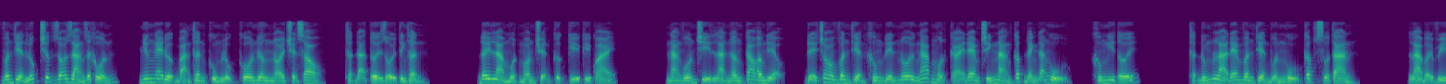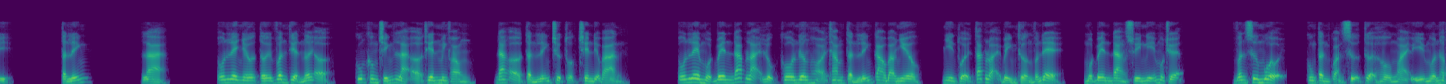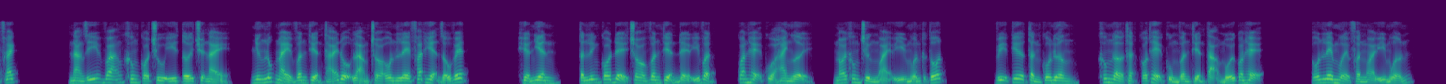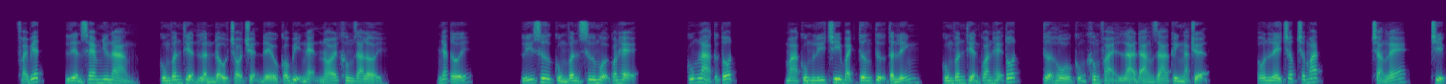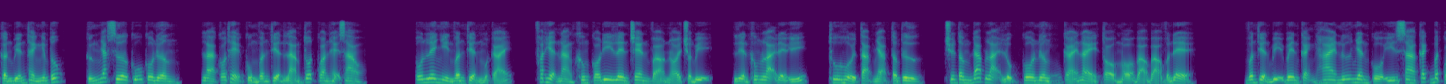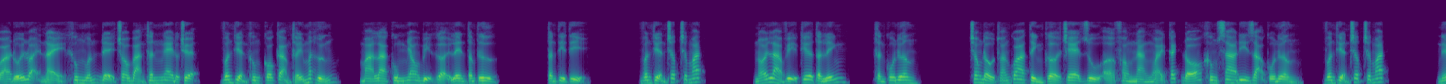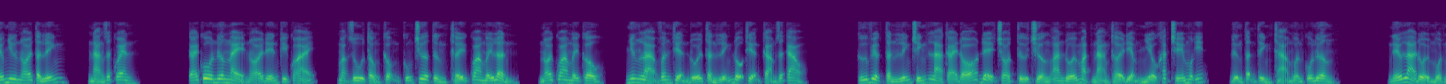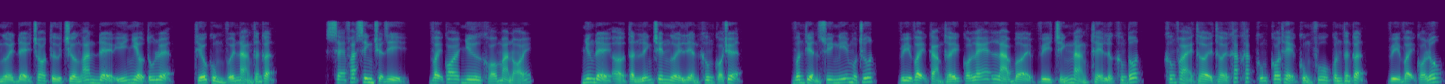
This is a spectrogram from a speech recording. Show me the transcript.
vân thiện lúc trước rõ ràng rất khốn, nhưng nghe được bản thân cùng lục cô nương nói chuyện sau, thật đã tới rồi tinh thần. Đây là một món chuyện cực kỳ kỳ quái nàng vốn chỉ là nâng cao âm điệu, để cho vân thiện không đến nôi ngáp một cái đem chính nàng cấp đánh đã ngủ, không nghĩ tới. Thật đúng là đem vân thiện buồn ngủ cấp xua tan. Là bởi vì, tần lĩnh, là, ôn lê nhớ tới vân thiện nơi ở, cũng không chính là ở thiên minh phòng đang ở tần lĩnh trực thuộc trên địa bàn. Ôn lê một bên đáp lại lục cô nương hỏi thăm tần lĩnh cao bao nhiêu, nhìn tuổi tác loại bình thường vấn đề, một bên đang suy nghĩ một chuyện. Vân sư muội, cùng tần quản sự tựa hồ ngoài ý muốn hợp phách. Nàng dĩ vãng không có chú ý tới chuyện này, nhưng lúc này vân thiện thái độ làm cho ôn lê phát hiện dấu vết hiển nhiên, tần lĩnh có để cho vân thiện để ý vật, quan hệ của hai người, nói không chừng ngoài ý muốn cực tốt. Vị kia tần cô nương, không ngờ thật có thể cùng vân thiện tạo mối quan hệ. Ôn lên mười phần ngoài ý muốn. Phải biết, liền xem như nàng, cùng vân thiện lần đầu trò chuyện đều có bị nẹn nói không ra lời. Nhắc tới, lý sư cùng vân sư mọi quan hệ cũng là cực tốt. Mà cùng lý chi bạch tương tự tần lĩnh, cùng vân thiện quan hệ tốt, tựa hồ cũng không phải là đáng giá kinh ngạc chuyện. Ôn lê chớp chớp mắt. Chẳng lẽ, chỉ cần biến thành nghiêm túc, cứng nhắc xưa cũ cô đường là có thể cùng vân thiện làm tốt quan hệ sao? Ôn lê nhìn vân thiện một cái, phát hiện nàng không có đi lên chen vào nói chuẩn bị, liền không lại để ý, thu hồi tạm nhạp tâm tư, chuyên tâm đáp lại lục cô nương, cái này tò mò bảo bảo vấn đề. Vân thiện bị bên cạnh hai nữ nhân cố ý xa cách bất quá đối loại này không muốn để cho bản thân nghe được chuyện, vân thiện không có cảm thấy mất hứng, mà là cùng nhau bị gợi lên tâm tư. Tần tỷ tỷ. Vân thiện chớp chớp mắt. Nói là vị kia tần lĩnh thần cô nương. Trong đầu thoáng qua tình cờ che dù ở phòng nàng ngoài cách đó không xa đi dạo cô nương, vân thiện chớp chớp mắt. Nếu như nói tần lĩnh, nàng rất quen. Cái cô nương này nói đến kỳ quái mặc dù tổng cộng cũng chưa từng thấy qua mấy lần, nói qua mấy câu, nhưng là vân thiện đối tần lĩnh độ thiện cảm rất cao. Cứ việc tần lĩnh chính là cái đó để cho từ trường an đối mặt nàng thời điểm nhiều khắc chế một ít, đừng tận tình thả muốn cô nương. Nếu là đổi một người để cho từ trường an để ý nhiều tu luyện, thiếu cùng với nàng thân cận, sẽ phát sinh chuyện gì, vậy coi như khó mà nói. Nhưng để ở tần lĩnh trên người liền không có chuyện. Vân thiện suy nghĩ một chút, vì vậy cảm thấy có lẽ là bởi vì chính nàng thể lực không tốt, không phải thời thời khắc khắc cũng có thể cùng phu quân thân cận, vì vậy có lúc,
